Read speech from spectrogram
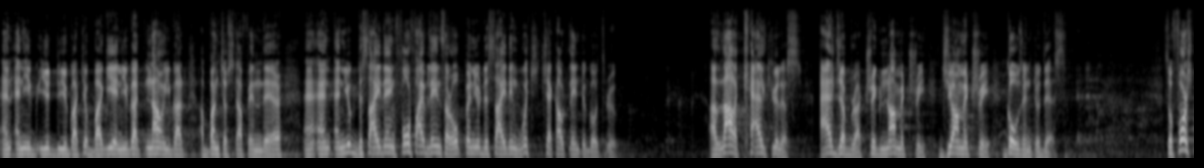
and, and you, you, you got your buggy, and you got now you got a bunch of stuff in there, and, and, and you're deciding four or five lanes are open. You're deciding which checkout lane to go through. A lot of calculus, algebra, trigonometry, geometry goes into this. So first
